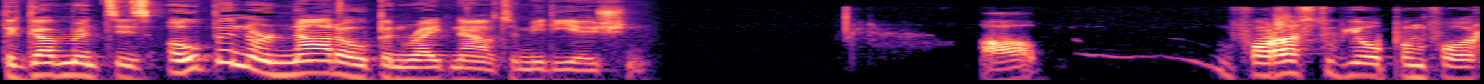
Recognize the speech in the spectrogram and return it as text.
the government is open or not open right now to mediation? Uh, for us to be open for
